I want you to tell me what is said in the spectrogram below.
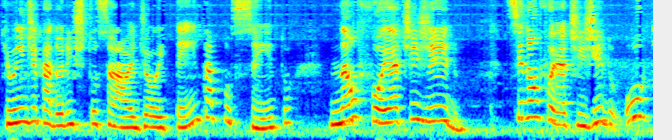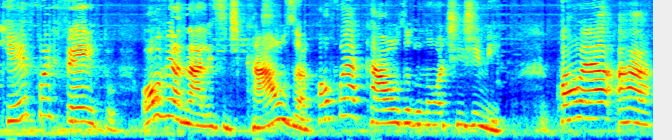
que o indicador institucional é de 80%, não foi atingido. Se não foi atingido, o que foi feito? Houve análise de causa? Qual foi a causa do não atingimento? Qual é a,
